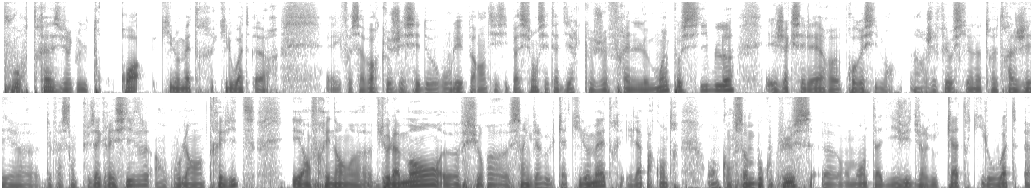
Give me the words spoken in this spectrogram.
pour 13,3 km kWh il faut savoir que j'essaie de rouler par anticipation, c'est-à-dire que je freine le moins possible et j'accélère euh, progressivement. Alors j'ai fait aussi un autre trajet euh, de façon plus agressive, en roulant très vite et en freinant euh, violemment sur 5,4 km. Et là par contre, on consomme beaucoup plus, on monte à 18,4 kWh.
